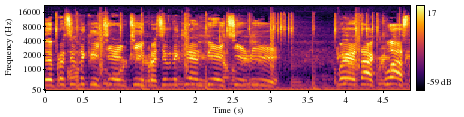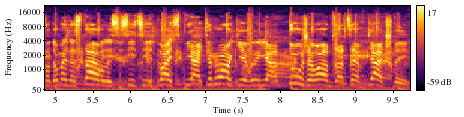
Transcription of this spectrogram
е, працівники TNT, працівники NBA TV. Ви так класно до мене ставились усі ці 25 років, і я дуже вам за це вдячний.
